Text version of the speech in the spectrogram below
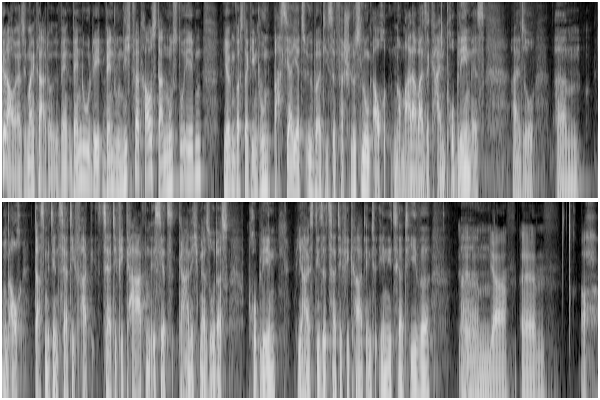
Genau, also ich meine, klar, wenn, wenn, du, wenn du nicht vertraust, dann musst du eben irgendwas dagegen tun, was ja jetzt über diese Verschlüsselung auch normalerweise kein Problem ist. Also, ähm, und auch das mit den Zertifik Zertifikaten ist jetzt gar nicht mehr so das Problem. Wie heißt diese Zertifikatinitiative? Äh, ähm, ja, ähm, och,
